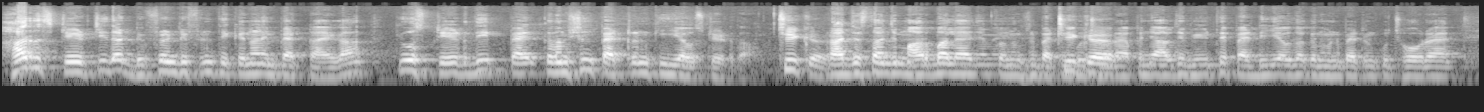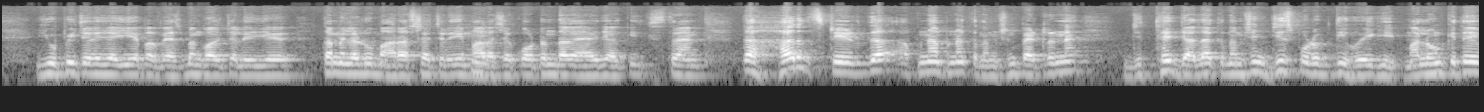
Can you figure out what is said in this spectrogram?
ਹਰ ਸਟੇਟ 'ਚ ਇਹਦਾ ਡਿਫਰੈਂਟ ਡਿਫਰੈਂਟ ਤਰੀਕੇ ਨਾਲ ਇੰਪੈਕਟ ਆਏਗਾ ਕਿ ਉਹ ਸਟੇਟ ਦੀ ਕੰਜ਼ੰਪਸ਼ਨ ਪੈਟਰਨ ਕੀ ਹੈ ਉਸ ਸਟੇਟ ਦਾ। ਠੀਕ ਹੈ। ਰਾਜਸਥਾਨ 'ਚ ਮਾਰਬਲ ਹੈ ਜਿਵੇਂ ਕੰਜ਼ੰਪਸ਼ਨ ਪੈਟਰਨ ਕੁਝ ਹੈ। ਹੋ। ਰਿਹਾ ਹੈ ਪੰਜਾਬ 'ਚ ਵੀਟ ਤੇ ਪੈਡੀ ਹੈ ਉਹਦਾ ਕੰਜ਼ੰਪਸ਼ਨ ਪੈਟਰਨ ਕੁਝ ਹੋ ਰਿਹਾ ਹੈ। ਯੂਪੀ ਚਲੇ ਜਾਈਏ, ਆਪਾਂ ਵੈਸਟ ਬੰਗਾਲ ਚਲੇ ਜਾਈਏ, ਤਮਿਲਨਾਡੂ, ਮਹਾਰਾਸ਼ਟਰ ਚਲੇ ਜਾਈਏ, ਮਹਾਰਾਸ਼ਟਰ ਕਾਟਨ ਦਾ ਹੈ ਜਾਂ ਕਿਸ ਤਰ੍ਹਾਂ ਤਾਂ ਹਰ ਸਟੇਟ ਦਾ ਆਪਣਾ ਆਪਣਾ ਕੰਜ਼ੰਪਸ਼ਨ ਪੈਟਰਨ ਹੈ। ਜਿੱਥੇ ਜ਼ਿਆਦਾ ਕਨਜ਼ੰਪਸ਼ਨ ਜਿਸ ਪ੍ਰੋਡਕਟ ਦੀ ਹੋਏਗੀ ਮੰਨ ਲਓ ਹੁਣ ਕਿਤੇ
